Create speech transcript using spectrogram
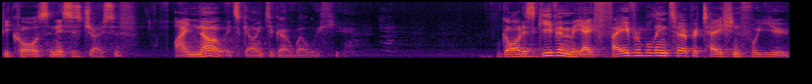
because, and this is Joseph, I know it's going to go well with you. God has given me a favorable interpretation for you.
